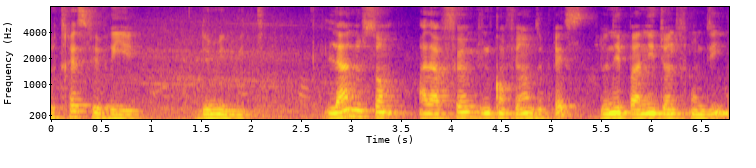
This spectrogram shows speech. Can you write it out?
le 13 février 2008. Là, nous sommes à la fin d'une conférence de presse donnée par Ni John Frondi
